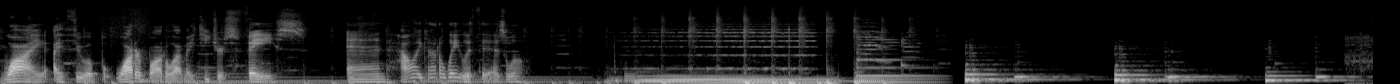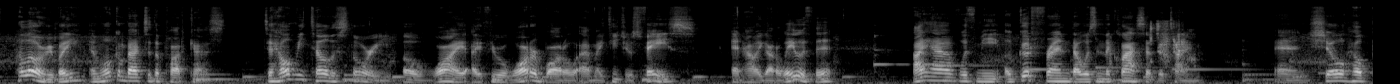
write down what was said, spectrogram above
why I threw a water bottle at my teacher's face and how I got away with it as well. Hello, everybody, and welcome back to the podcast. To help me tell the story of why I threw a water bottle at my teacher's face and how I got away with it, I have with me a good friend that was in the class at the time. And she'll help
